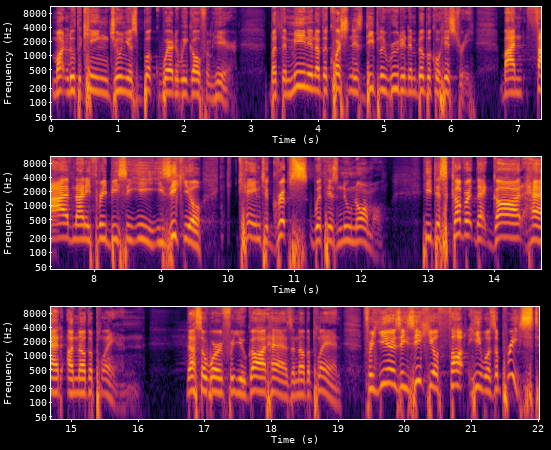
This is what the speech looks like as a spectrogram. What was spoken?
Martin Luther King Jr.'s book, Where Do We Go From Here? But the meaning of the question is deeply rooted in biblical history. By 593 BCE, Ezekiel came to grips with his new normal. He discovered that God had another plan. That's a word for you. God has another plan. For years, Ezekiel thought he was a priest,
